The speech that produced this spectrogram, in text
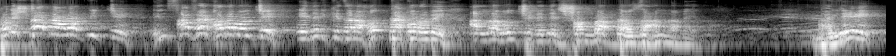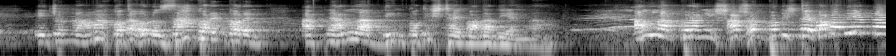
প্রতিষ্ঠার দাওয়াত দিচ্ছে, ইনসাফের কথা বলছে, এদেরকে যারা হত্যা করবে, আল্লাহ বলছেন, এদের সংবাদ দাও জাহান্নামে। ভাইরে এই জন্য আমার কথা হলো, যা করেন করেন। আপনি আল্লাহর দিন প্রতিষ্ঠায় বাধা দিয়েন না। আল্লাহ কোরআন শাসন প্রতিষ্ঠায় বাবা দিয়েন না।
